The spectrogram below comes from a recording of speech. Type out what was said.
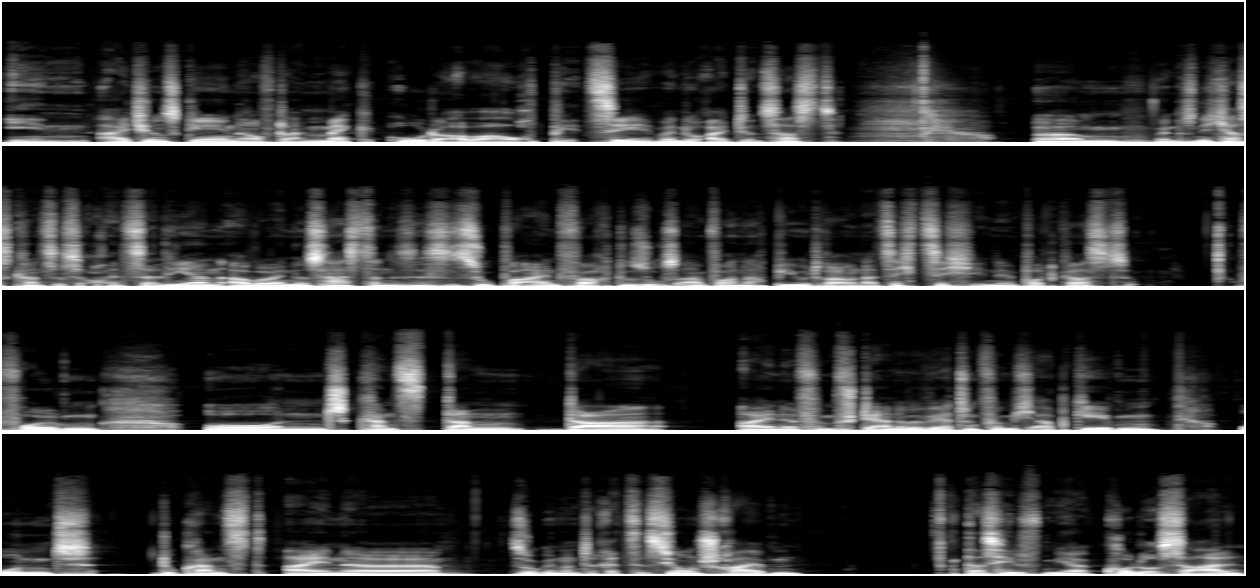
in iTunes gehen, auf deinem Mac oder aber auch PC, wenn du iTunes hast. Ähm, wenn du es nicht hast, kannst du es auch installieren. Aber wenn du es hast, dann ist es super einfach. Du suchst einfach nach Bio 360 in den Podcast folgen und kannst dann da eine 5-Sterne-Bewertung für mich abgeben und du kannst eine sogenannte Rezession schreiben. Das hilft mir kolossal,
